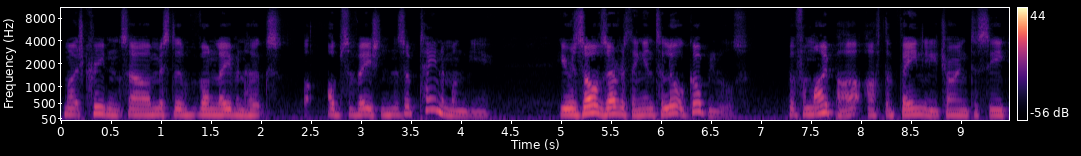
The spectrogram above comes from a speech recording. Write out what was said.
much credence our Mr. von Leeuwenhoek's observations obtain among you. He resolves everything into little globules. But for my part, after vainly trying to see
